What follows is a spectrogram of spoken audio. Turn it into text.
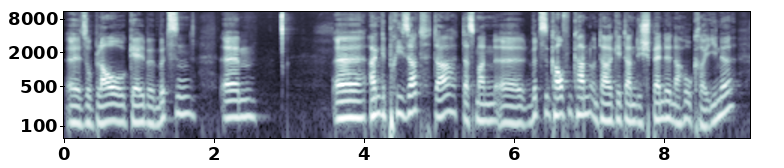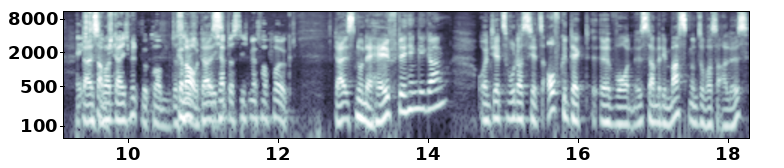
äh, so blau-gelbe Mützen ähm, äh, angepriesert, da, dass man äh, Mützen kaufen kann und da geht dann die Spende nach Ukraine. Echt? Da das habe ich gar nicht mitbekommen. Das genau, hab ich, da ich habe das nicht mehr verfolgt. Da ist nur eine Hälfte hingegangen. Und jetzt, wo das jetzt aufgedeckt äh, worden ist, da mit den Masken und sowas alles,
